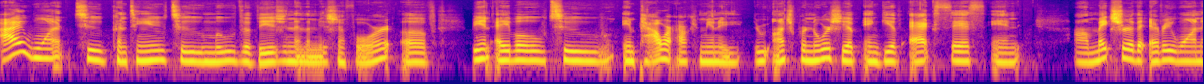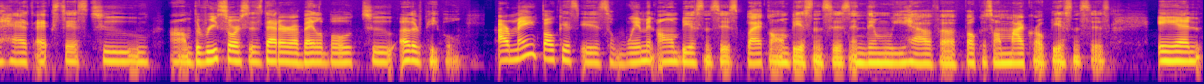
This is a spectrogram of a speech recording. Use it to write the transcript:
I want to continue to move the vision and the mission forward of being able to empower our community through entrepreneurship and give access and um, make sure that everyone has access to um, the resources that are available to other people. Our main focus is women owned businesses, black owned businesses, and then we have a focus on micro businesses. And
